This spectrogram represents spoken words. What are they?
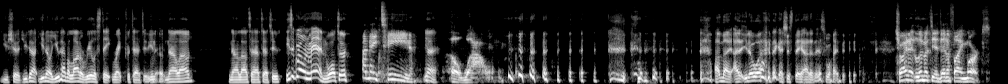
You should. You got. You know. You have a lot of real estate right for tattoo. You know. Not allowed. You're not allowed to have tattoos. He's a grown man, Walter. I'm 18. Yeah. oh wow. I'm not. I, you know what? I think I should stay out of this one. Try to limit the identifying marks.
